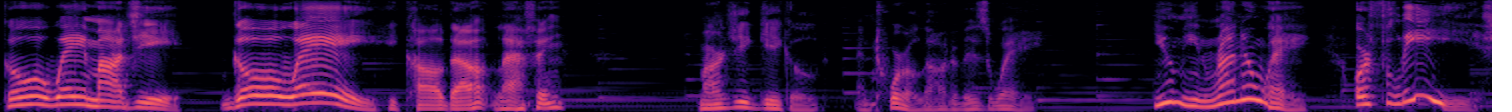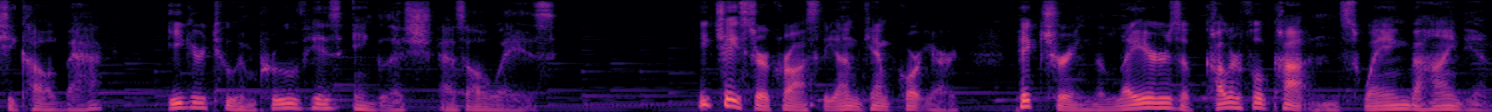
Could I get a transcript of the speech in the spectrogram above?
Go away, Margie! Go away! he called out, laughing. Margie giggled and twirled out of his way. You mean run away or flee, she called back, eager to improve his English as always. He chased her across the unkempt courtyard, picturing the layers of colorful cotton swaying behind him.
